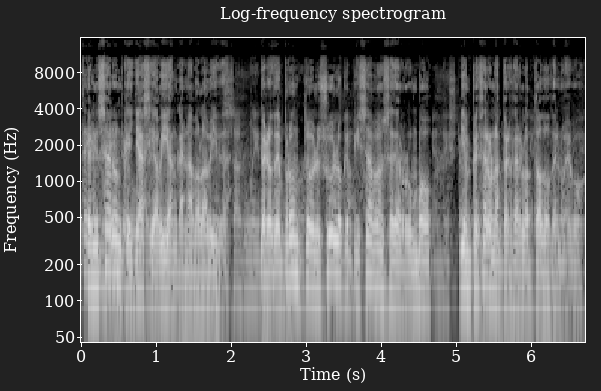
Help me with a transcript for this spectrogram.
Pensaron que ya se habían ganado la vida, pero de pronto el suelo que pisaban se derrumbó y empezaron a perderlo todo de nuevo.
